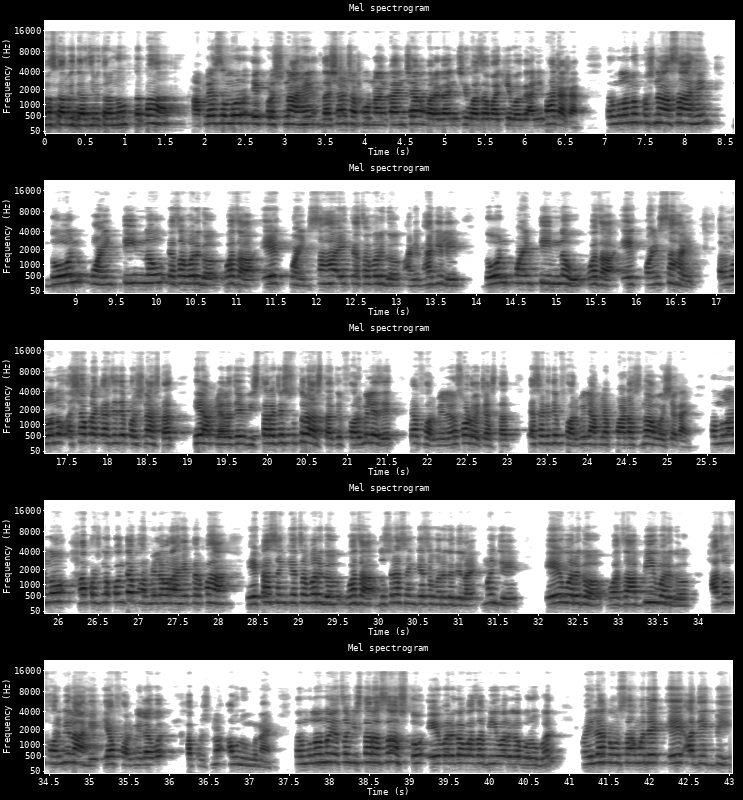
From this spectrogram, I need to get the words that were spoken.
नमस्कार विद्यार्थी मित्रांनो. तर पहा आपल्यासमोर एक प्रश्न आहे. दशांश अपूर्णांकांच्या वर्गांची वजाबाकी वर्ग आणि भागाकार. तर मुलांना प्रश्न असा आहे दोन पॉईंट तीन नऊ त्याचा वर्ग वजा एक पॉईंट सहा एक त्याचा वर्ग आणि भागिले दोन पॉईंट तीन नऊ वजा एक पॉईंट सहा एक. तर मुलांनो अशा प्रकारचे जे प्रश्न असतात हे आपल्याला जे विस्ताराचे सूत्र असतात जे फॉर्म्युलेज आहेत त्या फॉर्म्युल्याला सोडवायचे असतात. त्यासाठी ते फॉर्म्युले आपल्या पाठ असणं आवश्यक आहे. तर मुलांनो हा प्रश्न कोणत्या फॉर्म्युल्यावर आहे? तर पहा एका संख्येचा वर्ग वजा दुसऱ्या संख्येचा वर्ग दिलाय. म्हणजे ए वर्ग वजा बी वर्ग हा जो फॉर्म्युला आहे या फॉर्म्युल्यावर हा प्रश्न अवलंबून आहे. तर मुलांना याचा विस्तार असा असतो ए वर्ग वजा बी वर्ग बरोबर. पहिल्या कंसामध्ये ए अधिक बी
